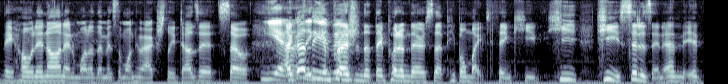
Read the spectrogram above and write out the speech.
they hone in on, and one of them is the one who actually does it. So Yeah, I got the impression that they put him there so that people might think he he he citizen, and it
